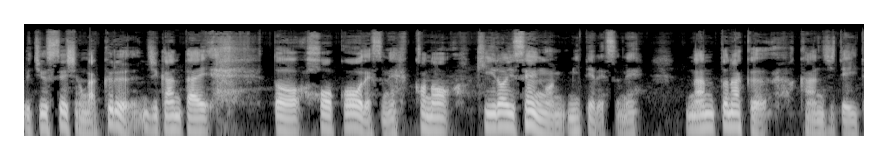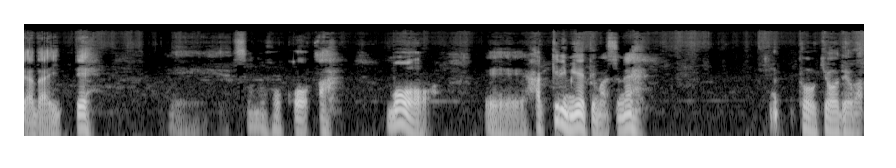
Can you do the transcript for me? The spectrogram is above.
宇宙ステーションが来る時間帯と方向をですね、この黄色い線を見てですね、なんとなく感じていただいて、えー、その方向、あ、もう、えー、はっきり見えてますね。東京では。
